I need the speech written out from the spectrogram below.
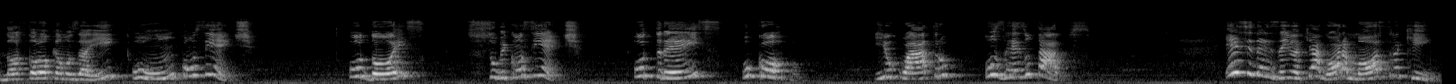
Nós colocamos aí o 1 um, consciente. O 2 subconsciente. O 3 o corpo. E o 4 os resultados. Esse desenho aqui agora mostra que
